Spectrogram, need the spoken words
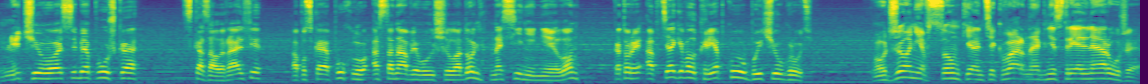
«Ничего себе пушка!» — сказал Ральфи, опуская пухлую останавливающую ладонь на синий нейлон, который обтягивал крепкую бычью грудь. «У Джонни в сумке антикварное огнестрельное оружие.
